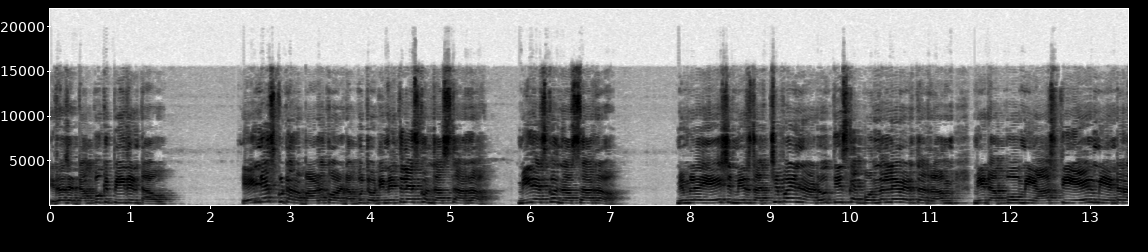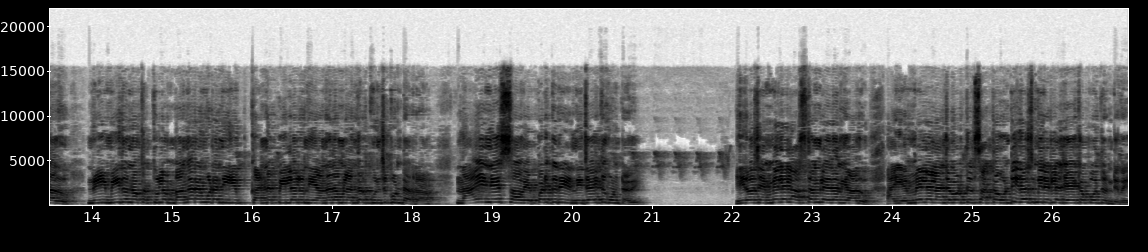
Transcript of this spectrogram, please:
ఈరోజు డబ్బుకి పీ తింటావు. ఏం చేసుకుంటారో బాడకో ఆ డబ్బుతోటి నెత్తులేసుకొని చేస్తారా? మీరేసుకొని చేస్తారా? మిమ్మల్ని వేసి మీరు చచ్చిపోయినాడు తీసుకొని బొందల్లే పెడతారా? మీ డబ్బు మీ ఆస్తి ఏమి మీ ఎంట రాదు. నీ మీద ఉన్న ఒక తులం బంగారం కూడా నీ కన్న పిల్లలు నీ అన్నదమ్ములు అందరు గుంజుకుంటారా? నాయం చేస్తావు? ఎప్పటికీ నీ నిజాయితీగా ఉంటుంది. ఈరోజు ఎమ్మెల్యేలు అస్తం లేదని కాదు. ఆ ఎమ్మెల్యేలు లంచగొడుకులు చక్కగా ఉంటే ఈరోజు మీరు ఇట్లా చేయకపోతుంటుంది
